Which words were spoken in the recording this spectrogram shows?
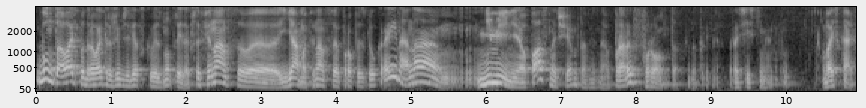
бунтовать, подрывать режим Зеленского изнутри. Так что финансовая яма, финансовая пропасть для Украины, она не менее опасна, чем там, не знаю, прорыв фронта, например, российскими войсками.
